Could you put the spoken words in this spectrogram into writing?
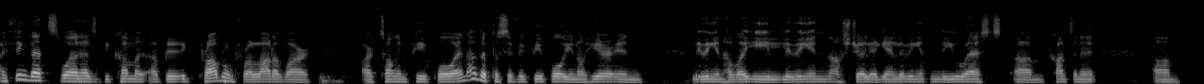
I think that's what has become a, a big problem for a lot of our our Tongan people and other Pacific people. You know, here in living in Hawaii, living in Australia again, living in the U.S. Um, continent. Um,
